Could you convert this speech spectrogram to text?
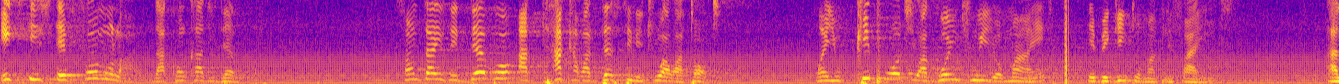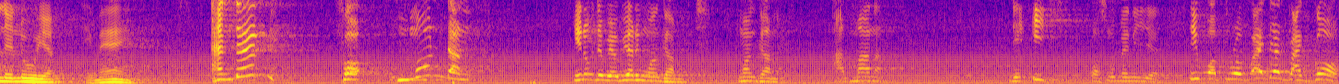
It is a formula that conquer the devil. Sometimes the devil attack our destiny through our thought. When you keep what you are going through in your mind, it begin to magnify it. Hallelujah. Amen. And then, for more than, you know, they were wearing one garment, one garment, and manna. They eat for so many years. It was provided by God,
